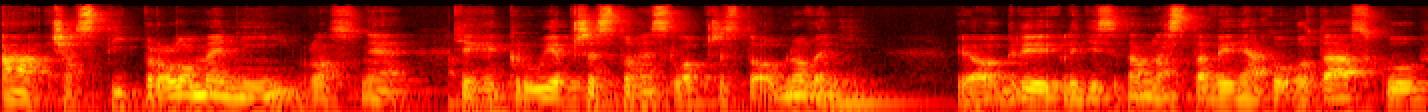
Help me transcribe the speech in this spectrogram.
a častý prolomení vlastně těch hackerů je přes to heslo, přes to obnovení. Jo, kdy lidi si tam nastaví nějakou otázku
